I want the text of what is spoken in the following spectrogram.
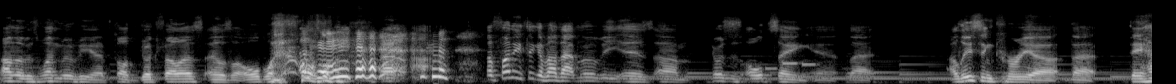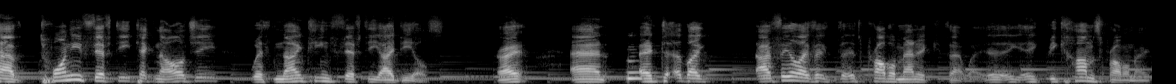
I don't know. There's one movie. Uh, it's called Goodfellas. It was an old one. Okay. uh, the funny thing about that movie is um, there was this old saying uh, that, at least in Korea, that they have 2050 technology with 1950 ideals, right? And mm-hmm. it like I feel like it's problematic that way. It, it becomes problematic.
